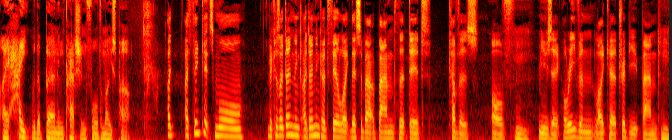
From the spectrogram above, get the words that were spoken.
I hate with a burning passion for the most part. I I think it's more because I don't think I don't think I'd feel like this about a band that did covers of Hmm. music or even like a tribute band Hmm.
